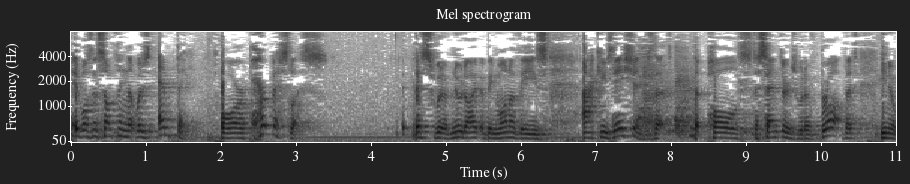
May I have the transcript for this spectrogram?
It wasn't something that was empty or purposeless. This would have no doubt have been one of these accusations that, that Paul's dissenters would have brought that, you know,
